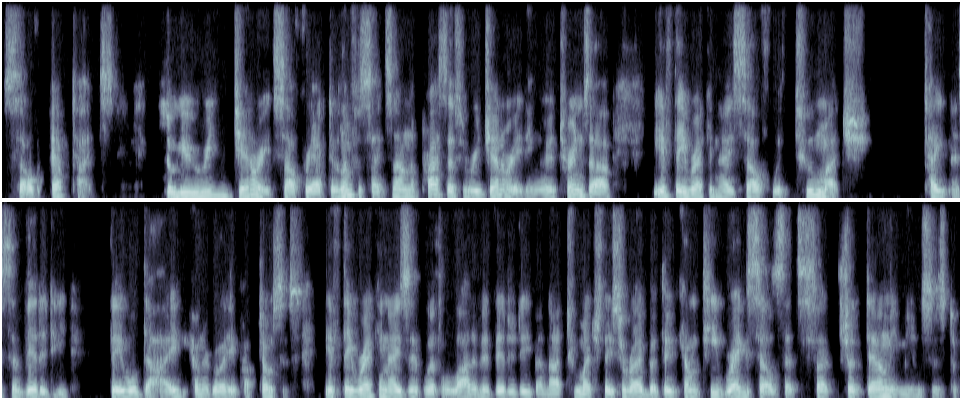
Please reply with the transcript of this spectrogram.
self peptides. So you regenerate self reactive lymphocytes. Now, in the process of regenerating, it turns out if they recognize self with too much tightness, avidity, they will die, undergo apoptosis. If they recognize it with a lot of avidity, but not too much, they survive, but they become T reg cells that shut down the immune system.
